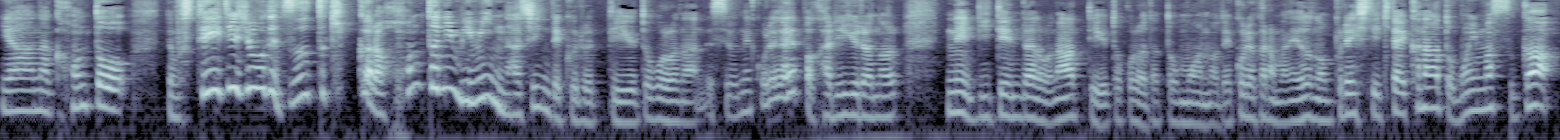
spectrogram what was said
いやーなんか本当、でもステージ上でずっと聴くから本当に耳に馴染んでくるっていうところなんですよね。これがやっぱカリギュラのね、利点だろうなっていうところだと思うので、これからもね、どんどんプレイしていきたいかなと思いますが、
